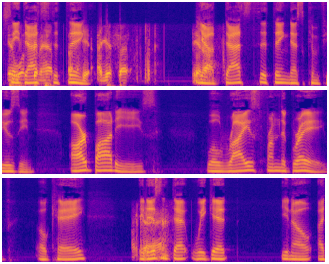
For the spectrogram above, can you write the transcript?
See, know, that's the thing. I guess that. yeah, know. that's the thing that's confusing. Our bodies will rise from the grave. Okay? okay. It isn't that we get, you know, a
